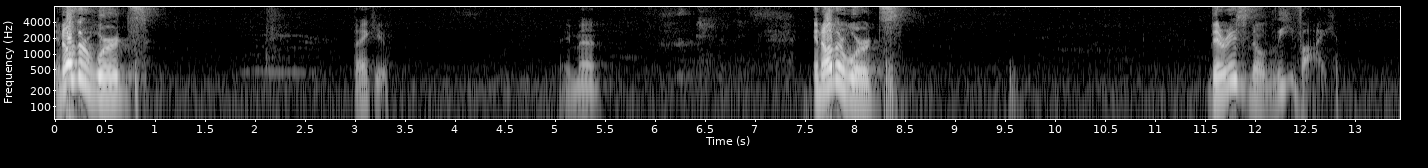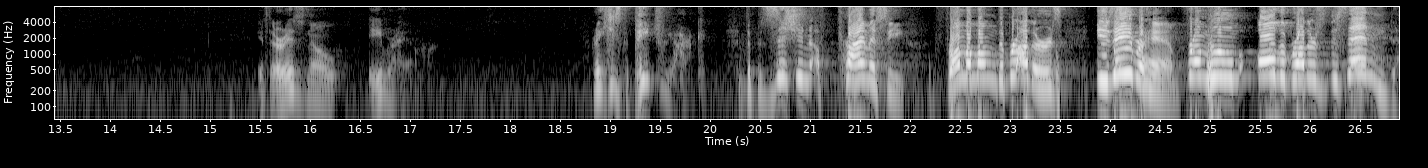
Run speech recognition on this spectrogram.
In other words, thank you. Amen. In other words, there is no Levi if there is no Abraham. Right? He's the patriarch. The position of primacy from among the brothers is Abraham, from whom all the brothers descend.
